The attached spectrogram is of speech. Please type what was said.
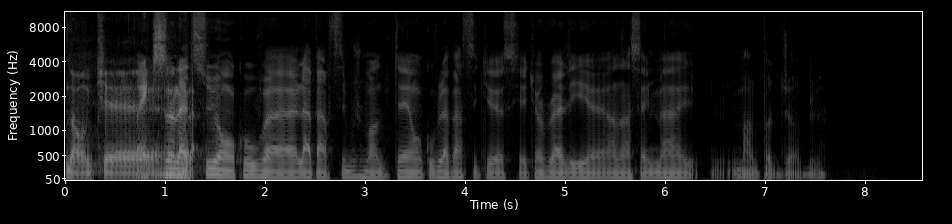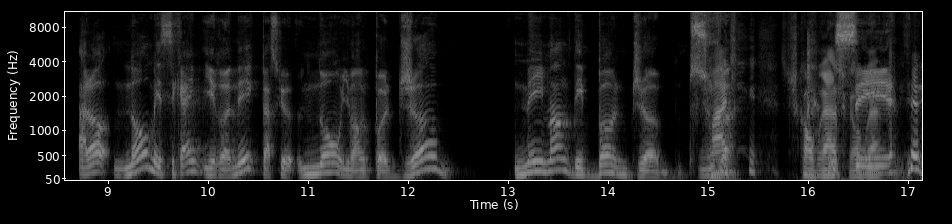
Donc, euh, ça là-dessus, on couvre euh, la partie, je m'en doutais, on couvre la partie que si quelqu'un veut aller euh, en enseignement, il ne manque pas de job. Alors, non, mais c'est quand même ironique parce que non, il manque pas de job, mais il manque des bonnes jobs. Souvent. je comprends, je comprends.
